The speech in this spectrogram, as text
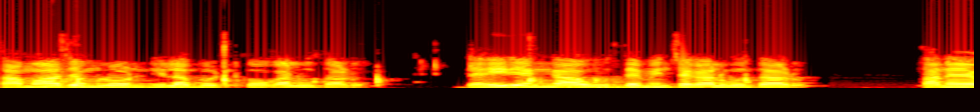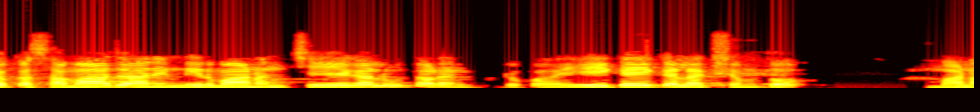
సమాజంలో నిలబెట్టుకోగలుగుతాడు ధైర్యంగా ఉద్యమించగలుగుతాడు తన యొక్క సమాజాన్ని నిర్మాణం చేయగలుగుతాడనే ఒక ఏకైక లక్ష్యంతో మన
